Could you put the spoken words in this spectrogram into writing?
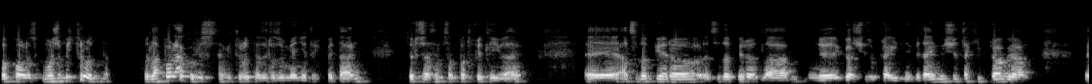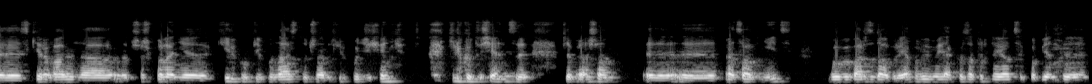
po polsku może być trudne. Bo dla Polaków jest czasami trudne zrozumienie tych pytań, które czasem są podchwytliwe, yy, a co dopiero, co dopiero dla gości z Ukrainy. Wydaje mi się, że taki program skierowany na przeszkolenie kilku, kilkunastu, czy nawet kilkudziesięciu, kilku tysięcy, przepraszam, pracownic byłby bardzo dobry. Ja powiem, jako zatrudniający kobiety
